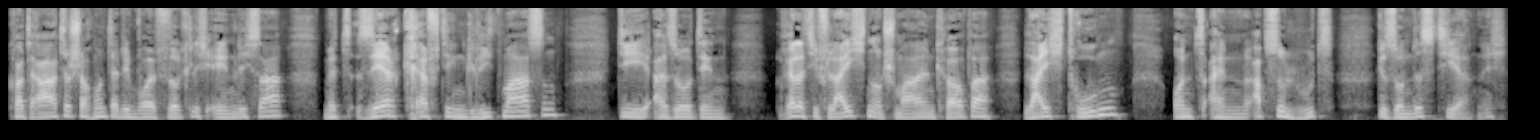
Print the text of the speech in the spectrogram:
quadratischer Hund, der dem Wolf wirklich ähnlich sah, mit sehr kräftigen Gliedmaßen, die also den relativ leichten und schmalen Körper leicht trugen und ein absolut gesundes Tier, nicht?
